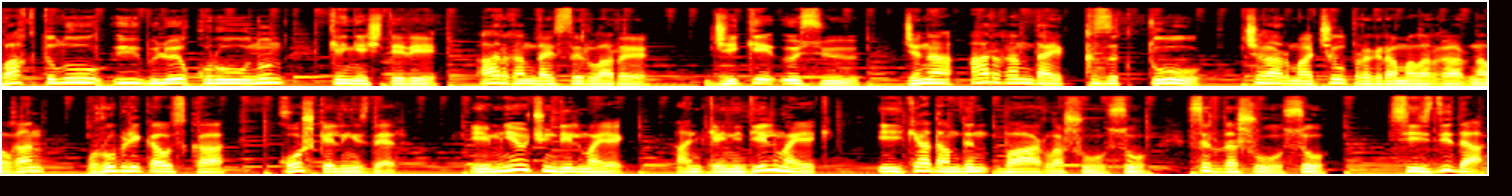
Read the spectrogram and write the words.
бактылуу үй бүлө куруунун кеңештери ар кандай сырлары жеке өсүү жана ар кандай кызыктуу чыгармачыл программаларга арналган рубрикабызга кош келиңиздер. Эмне үчүн дил маек? Анткени дил маек эки адамдын баарлашуусу сырдашуусу. Сизди да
